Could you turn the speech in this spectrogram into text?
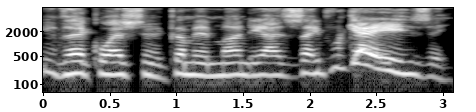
If that question had come in Monday, I'd say Fugazi.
